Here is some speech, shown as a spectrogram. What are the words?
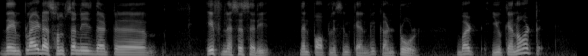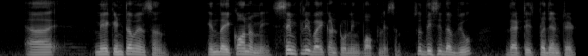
The implied assumption is that uh, if necessary then population can be controlled, but you cannot uh, make intervention in the economy simply by controlling population. So, this is the view that is presented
